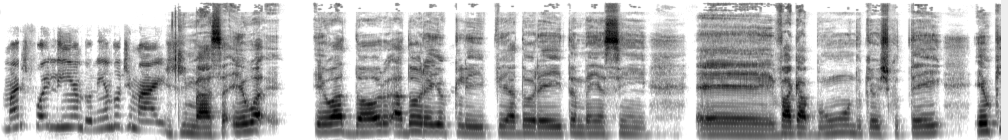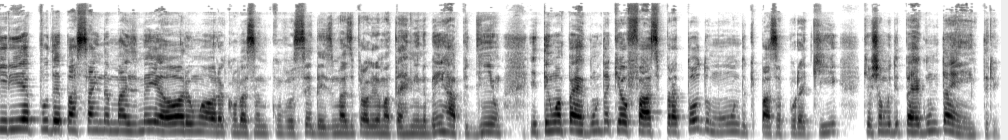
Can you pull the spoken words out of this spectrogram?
Mas foi lindo, lindo demais. Que massa. Eu, eu adoro, adorei o clipe, adorei também, assim, é, vagabundo que eu escutei. Eu queria poder passar ainda mais meia hora, uma hora conversando com você, Deise, mas o programa termina bem rapidinho. E tem uma pergunta que eu faço para todo mundo que passa por aqui, que eu chamo de pergunta entre.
